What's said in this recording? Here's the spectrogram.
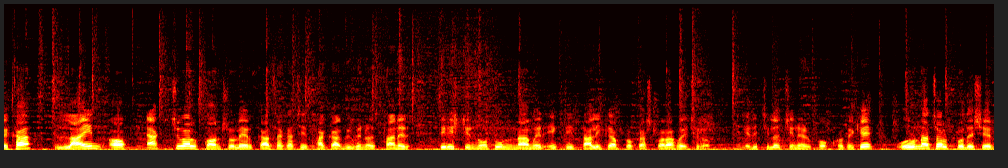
রেখা, লাইন অফ অ্যাকচুয়াল কন্ট্রোলের কাছাকাছি থাকা বিভিন্ন স্থানের তিরিশটি নতুন নামের একটি তালিকা প্রকাশ করা হয়েছিল। এটি ছিল চীনের পক্ষ থেকে অরুণাচল প্রদেশের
